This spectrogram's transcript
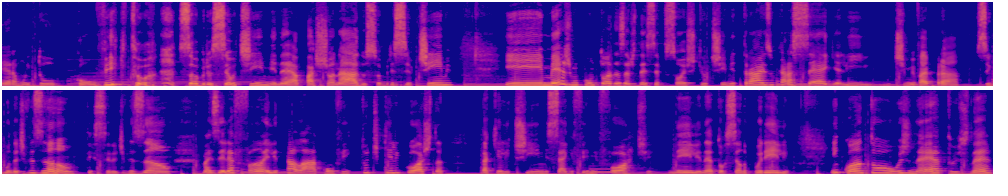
era muito convicto sobre o seu time, né? Apaixonado sobre seu time. E mesmo com todas as decepções que o time traz, o cara segue ali. O time vai para segunda divisão, terceira divisão, mas ele é fã, ele tá lá convicto de que ele gosta daquele time, segue firme e forte nele, né? Torcendo por ele. Enquanto os netos, né?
